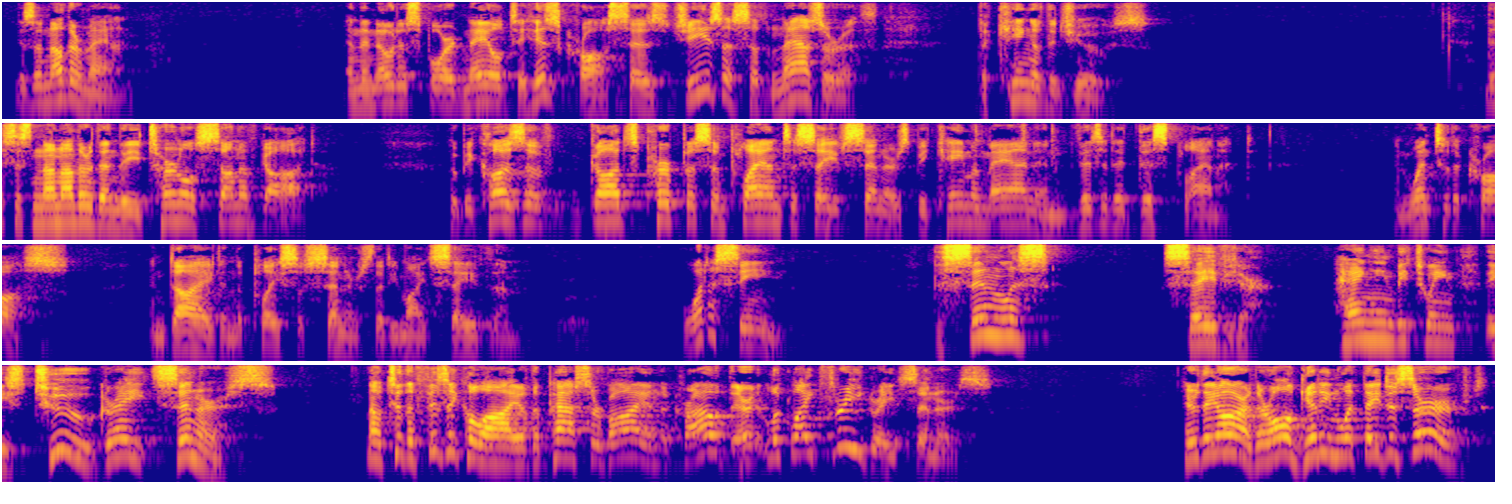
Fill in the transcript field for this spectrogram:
is another man and the notice board nailed to his cross says, Jesus of Nazareth, the King of the Jews. This is none other than the eternal Son of God, who, because of God's purpose and plan to save sinners, became a man and visited this planet and went to the cross and died in the place of sinners that he might save them. What a scene! The sinless Savior hanging between these two great sinners. Now, to the physical eye of the passerby in the crowd there, it looked like three great sinners. Here they are, they're all getting what they deserved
